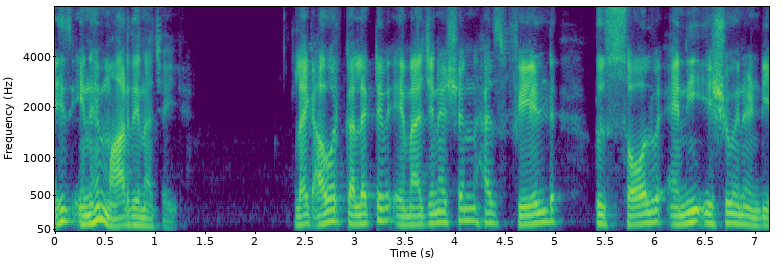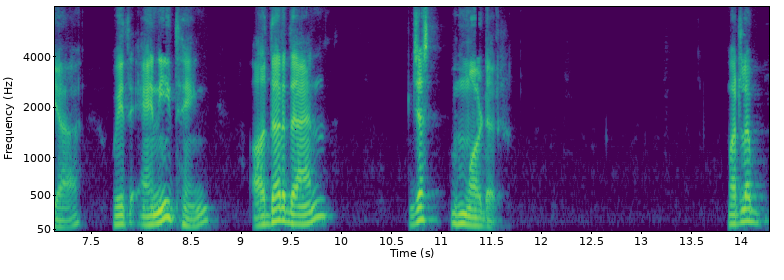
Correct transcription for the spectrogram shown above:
is इन्हें मार देना चाहिए। Like our collective imagination has failed to solve any issue in India with any thing other than just murder मतलब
